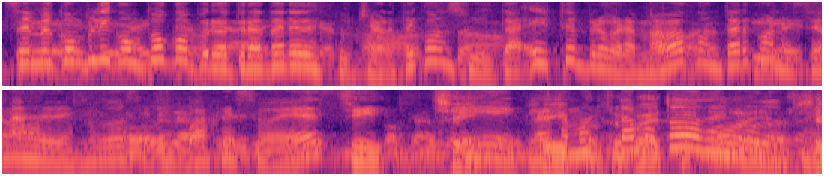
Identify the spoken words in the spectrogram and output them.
Se me complica un poco, pero trataré de escucharte. Consulta, ¿este programa va a contar con escenas de desnudos y lenguaje eso es? Sí, sí, claro, estamos, estamos todos desnudos. Sí,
